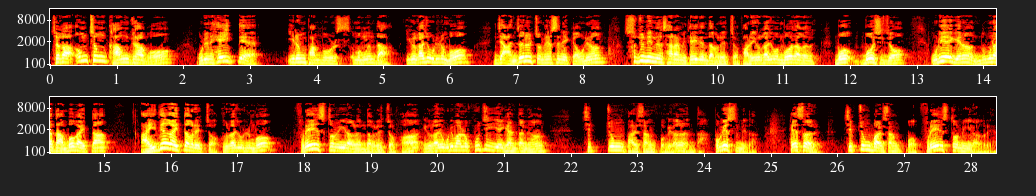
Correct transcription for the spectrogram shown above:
제가 엄청 강조하고 우리는 회의 때 이런 방법을 써먹는다. 이걸 가지고 우리는 뭐, 이제 안전을 좀 했으니까 우리는 수준 있는 사람이 돼야 된다 그랬죠. 바로 이걸 가지고 뭐다, 뭐, 무엇이죠? 우리에게는 누구나 다 뭐가 있다? 아이디어가 있다 그랬죠. 그걸 가지고 우리는 뭐 브레인스토밍이라 그런다 그랬죠. 어? 이걸 가지고 우리말로 굳이 얘기한다면 집중 발상법이라 그런다. 보겠습니다. 해설 집중 발상법 브레인스토밍이라 그래요.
